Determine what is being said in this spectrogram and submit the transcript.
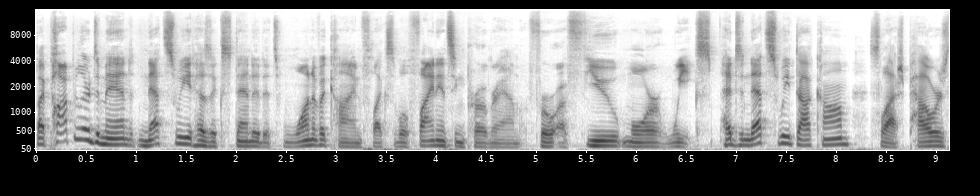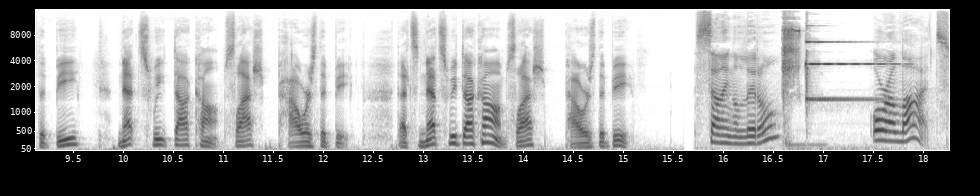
By popular demand, NetSuite has extended its one of a kind flexible financing program for a few more weeks. Head to netsuite.com slash powers that be, netsuite.com slash powers that be. That's netsuite.com slash powers that be. Selling a little or a lot?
